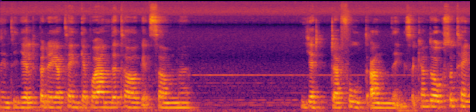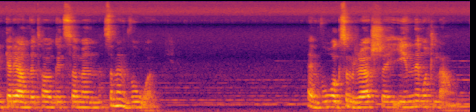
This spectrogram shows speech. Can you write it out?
Det inte hjälper dig att tänka på andetaget som eh, hjärta-fotandning så kan du också tänka dig andetaget som en, som en våg. En våg som rör sig in emot land,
